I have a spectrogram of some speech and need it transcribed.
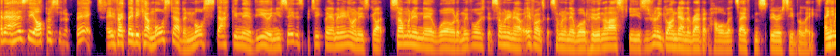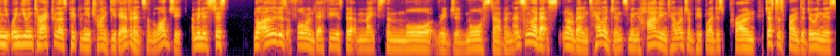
it has the opposite effect. In fact, they become more stubborn, more stuck in their view. And you see this particularly. I mean, anyone who's got someone in their world, and we've always got someone in our everyone's got someone in their world who, in the last few years, has really gone down the rabbit hole. Let's say of conspiracy belief. And when you when you interact with those people and you try and give evidence and logic, I mean, it's just not only does it fall on deaf ears, but it makes them more rigid, more stubborn. And it's not about not about intelligence. I mean, highly intelligent people are just prone, just as prone to doing this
